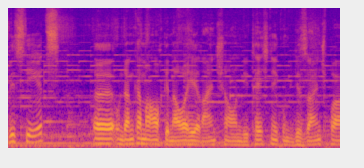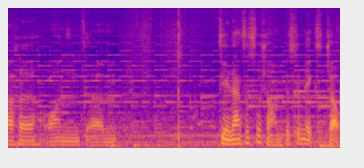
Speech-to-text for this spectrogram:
wisst ihr jetzt. Äh, Und dann kann man auch genauer hier reinschauen, die Technik und die Designsprache. Und ähm, vielen Dank fürs Zuschauen. Bis demnächst. Ciao.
